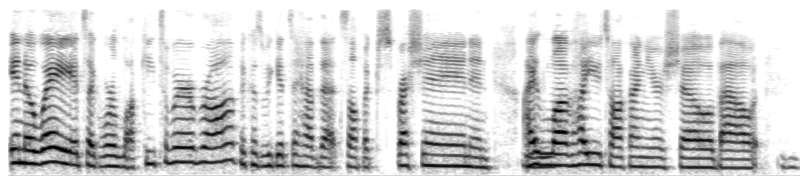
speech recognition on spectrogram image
in a way, it's like we're lucky to wear a bra because we get to have that self expression. And I Mhm. love how you talk on your show about Mhm.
